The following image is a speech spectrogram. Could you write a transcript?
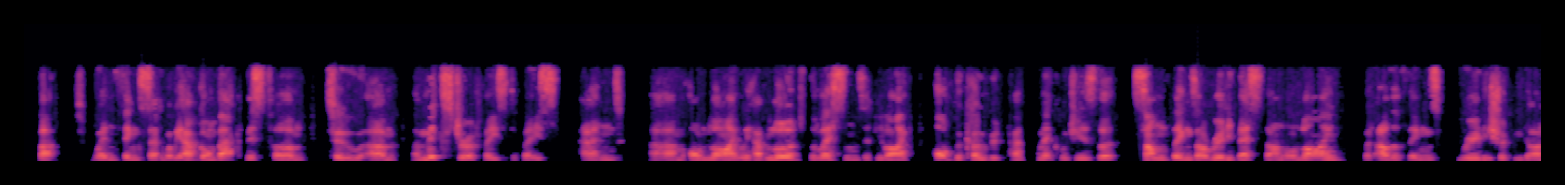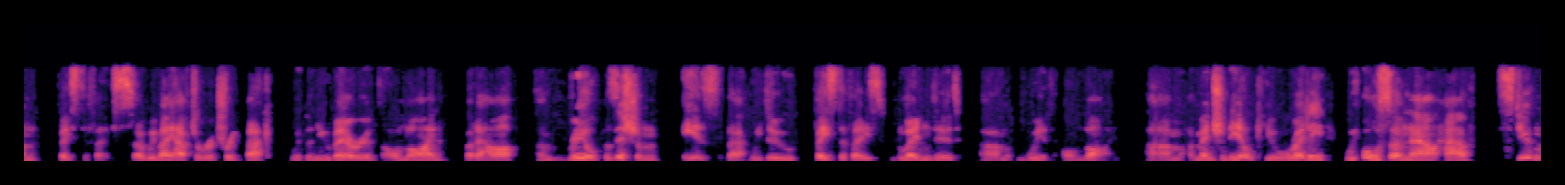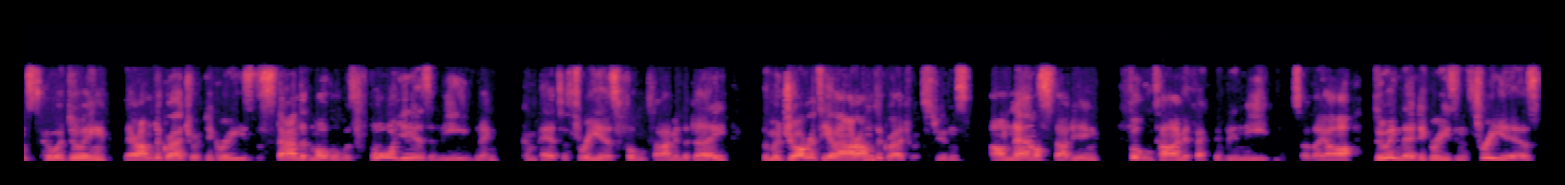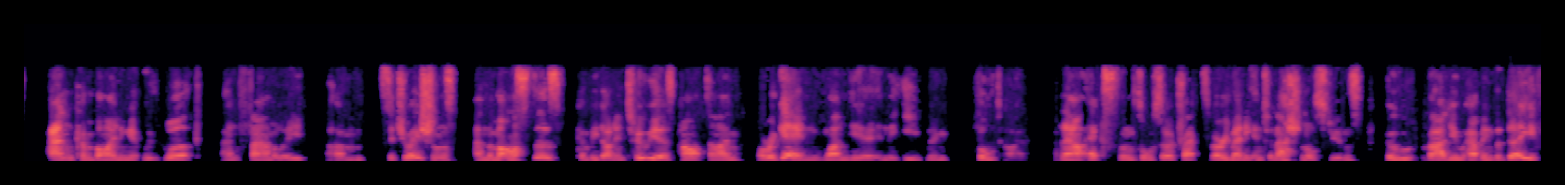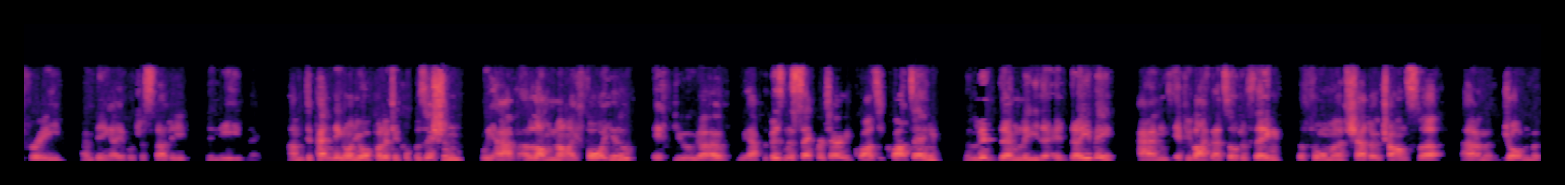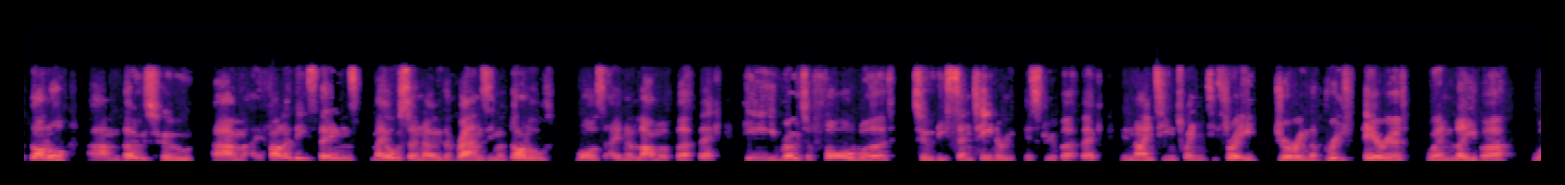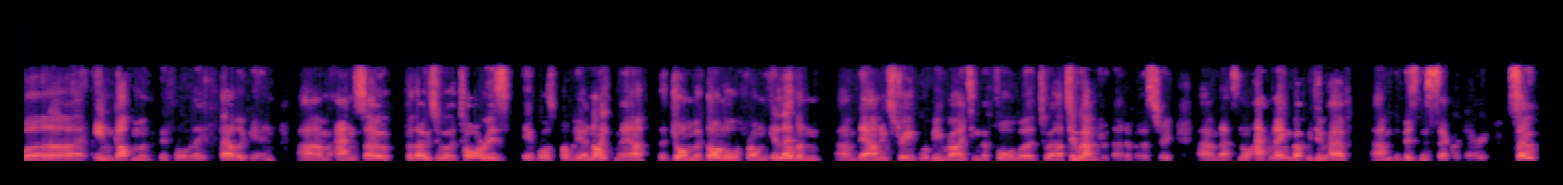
When things settle, well, we have gone back this term to um, a mixture of face-to-face -face and um, online. We have learned the lessons, if you like, of the COVID pandemic, which is that some things are really best done online, but other things really should be done face-to-face. -face. So we may have to retreat back with the new variant online, but our um, real position is that we do face-to-face -face blended um, with online. Um, I mentioned ELQ already. We also now have students who are doing their undergraduate degrees. The standard model was four years in the evening compared to three years full-time in the day. The majority of our undergraduate students are now studying full-time effectively in the evening. So they are doing their degrees in three years and combining it with work and family um, situations. And the masters can be done in two years part-time or again, one year in the evening full-time. And our excellence also attracts very many international students who value having the day free and being able to study in the evening. Um, depending on your political position, we have alumni for you. If you, uh, we have the business secretary, Kwasi Kwarteng, the Lib Dem leader, Ed Davey, and if you like that sort of thing, the former Shadow Chancellor, um, John McDonnell. Um, those who um, follow these things may also know that Ramsay MacDonald was an alum of Birkbeck. He wrote a foreword to the centenary history of Birkbeck in 1923 during the brief period when Labour were in government before they fell again. Um, and so for those who are Tories, it was probably a nightmare that John McDonnell from 11 um, Downing Street would be writing the foreword to our 200th anniversary. Um, that's not happening, but we do have um, the business secretary. So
